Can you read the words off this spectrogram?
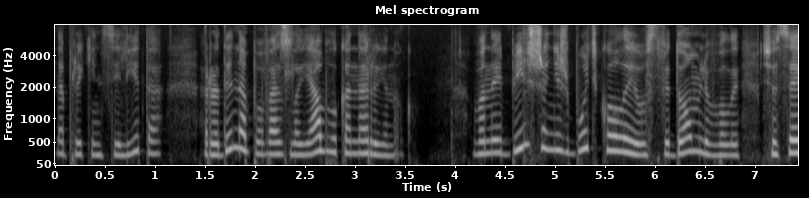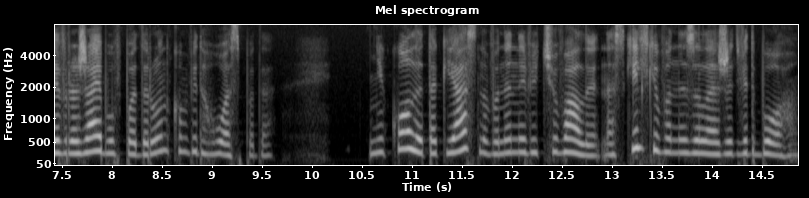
Наприкінці літа родина повезла яблука на ринок. Вони більше, ніж будь-коли усвідомлювали, що цей врожай був подарунком від Господа. Ніколи так ясно вони не відчували, наскільки вони залежать від Бога.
